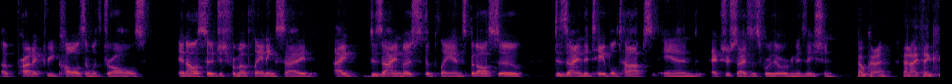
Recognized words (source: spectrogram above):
uh, product recalls and withdrawals and also just from a planning side, I design most of the plans, but also design the tabletops and exercises for the organization. Okay. And I think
